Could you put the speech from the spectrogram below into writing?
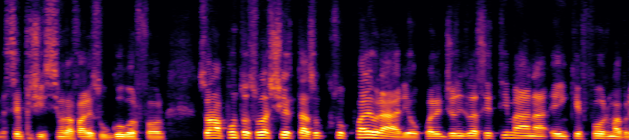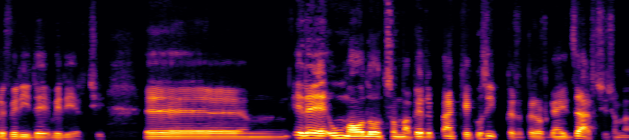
semplicissimo da fare su Google Form. Sono appunto sulla scelta su, su, quale orario, quale giorni della settimana e in che forma preferite vederci. Eh, ed è un modo, insomma, per, anche così per, per organizzarci. Insomma.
